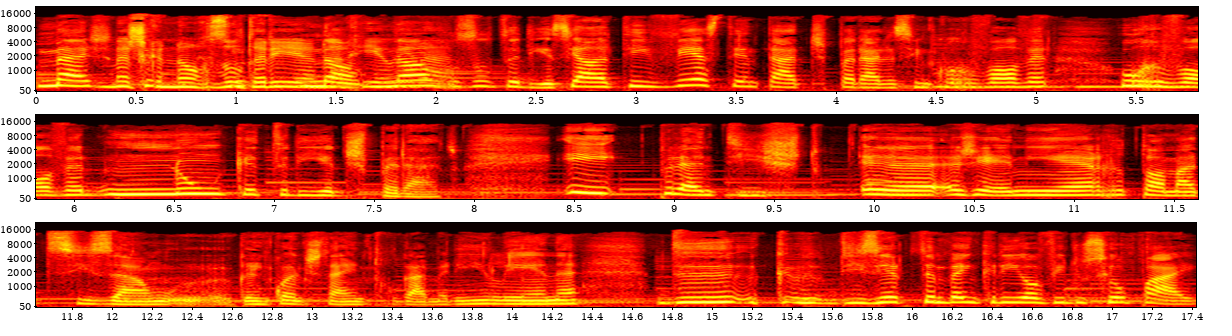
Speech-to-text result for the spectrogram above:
mas, mas que não resultaria não, na realidade. Não resultaria. Se ela tivesse tentado disparar assim com o revólver, o revólver nunca teria disparado. E perante isto, a GNR toma a decisão, enquanto está a interrogar Maria Helena, de dizer que também queria ouvir o seu pai.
